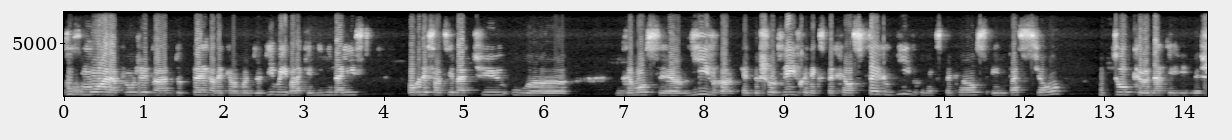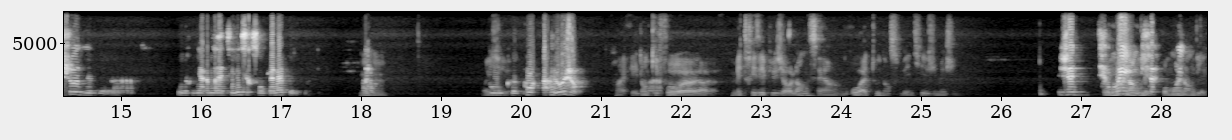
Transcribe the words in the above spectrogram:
pour moi, la plongée va de pair avec un mode de vie, oui, voilà, qui est minimaliste, hors des sentiers battus, où euh, vraiment c'est euh, vivre quelque chose, vivre une expérience, faire vivre une expérience et une passion, plutôt que d'acquérir des choses et de, regarder la télé sur son canapé. Mhm. donc, euh, pour parler aux gens. Ouais, et donc, il faut maîtriser plusieurs langues, c'est un gros atout dans ce métier, j'imagine. Je, au, moins l'anglais, au moins l'anglais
